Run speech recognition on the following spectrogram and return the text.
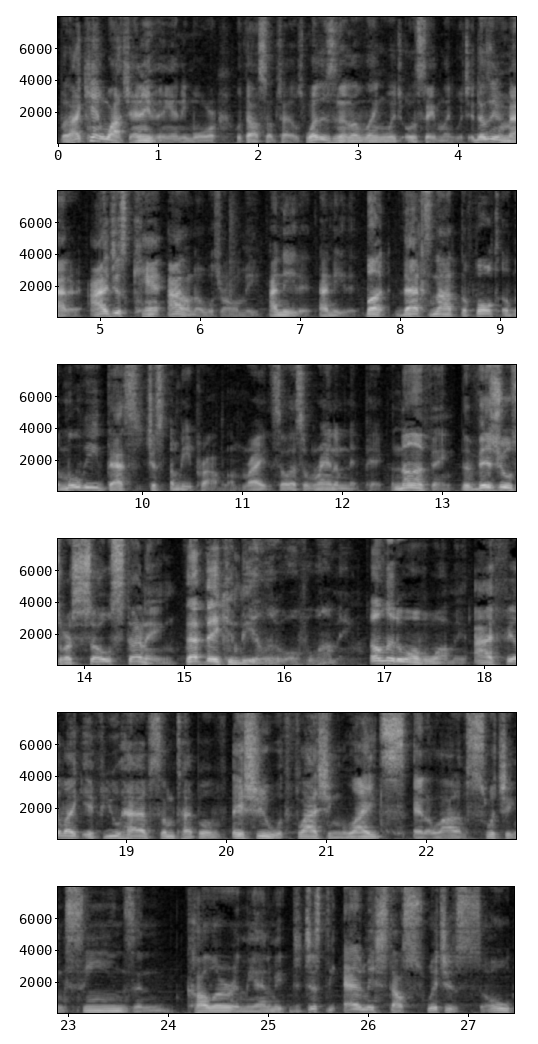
but I can't watch anything anymore without subtitles, whether it's in another language or the same language. It doesn't even matter. I just can't, I don't know what's wrong with me. I need it. I need it. But that's not the fault of the movie, that's just a me problem, right? So that's a random nitpick. Another thing, the visuals are so stunning that they can be a little overwhelming a little overwhelming. I feel like if you have some type of issue with flashing lights and a lot of switching scenes and color and the anime, just the anime style switches so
